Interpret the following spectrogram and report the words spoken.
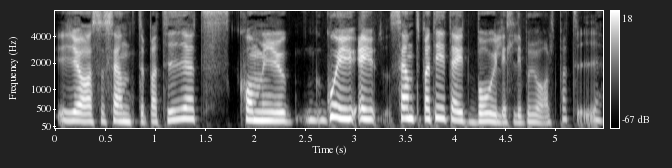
Ja, alltså Centerpartiet kommer ju... Går ju är, Centerpartiet är ett borgerligt liberalt parti.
